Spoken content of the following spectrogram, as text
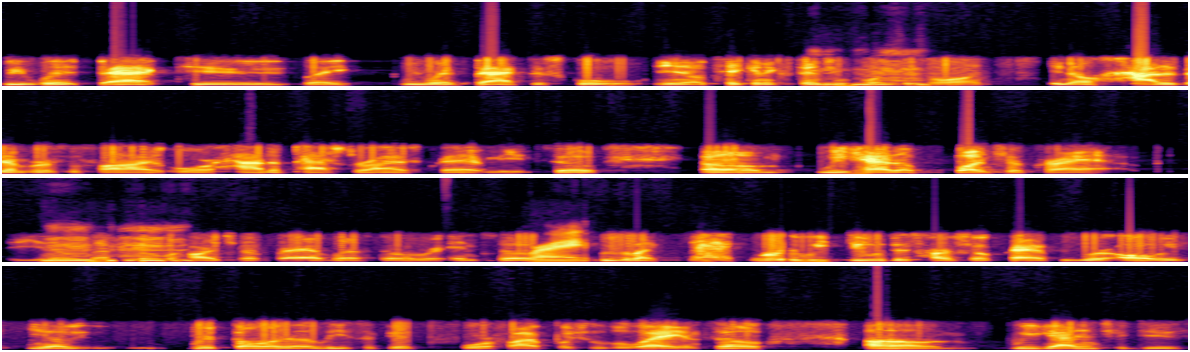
we went back to like we went back to school, you know, taking extension Mhm. courses on, you know, how to diversify or how to pasteurize crab meat. So um, we had a bunch of crab, you know, Mhm. leftover hard shell crab leftover, and so Right. we were like, Dad, what do we do with this hard shell crab? Because we're always, you know, we're throwing at least a good four or five bushels away, and so um, we got introduced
